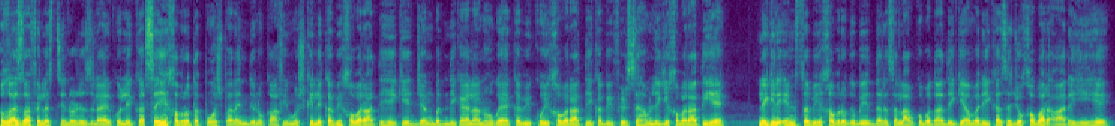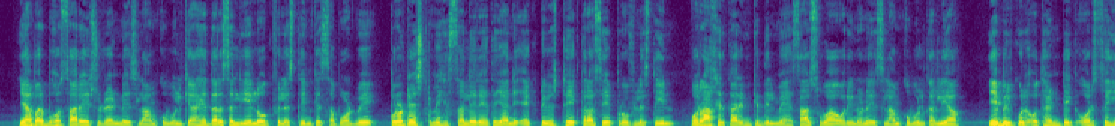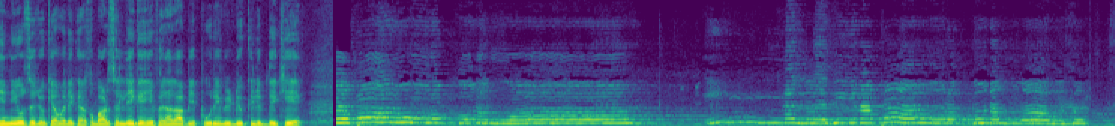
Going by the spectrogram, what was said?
गजा, फ़लस्तीन और इसराइल को लेकर सही खबरों तक पहुँच पाना इन दिनों काफ़ी मुश्किल है। कभी खबर आती है कि जंग बंदी का ऐलान हो गया, कभी कोई खबर आती है, कभी फिर से हमले की खबर आती है। लेकिन इन सभी खबरों के बीच दरअसल आपको बता दें कि अमेरिका से जो खबर आ रही है, यहाँ पर बहुत सारे स्टूडेंट ने इस्लाम कबूल किया है। दरअसल ये लोग फ़लस्तीन के सपोर्ट में, प्रोटेस्ट में हिस्सा ले रहे थे, यानी एक्टिविस्ट एक तरह से प्रो फ़लस्तीन और आखिरकार इनके दिल में एहसास हुआ और इन्होंने इस्लाम कबूल कर लिया। ये बिल्कुल ऑथेंटिक और सही न्यूज़ है जो कि अमेरिका अखबार से ली गई है फिलहाल आप ये पूरी वीडियो क्लिप देखिए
